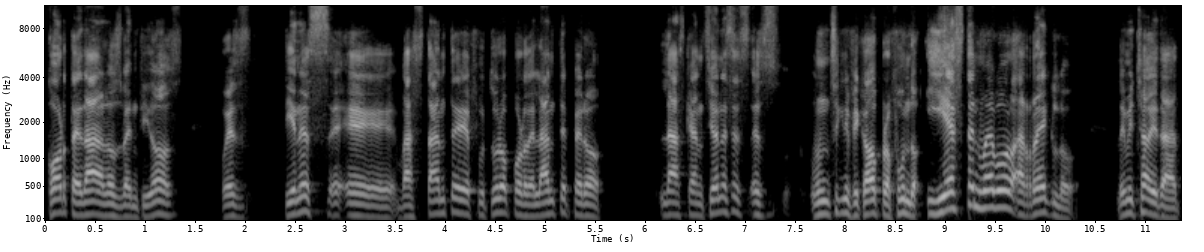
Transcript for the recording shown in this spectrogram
corta edad, a los 22, pues tienes eh, eh, bastante futuro por delante, pero las canciones es, es, un significado profundo. Y este nuevo arreglo, let me tell you that,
